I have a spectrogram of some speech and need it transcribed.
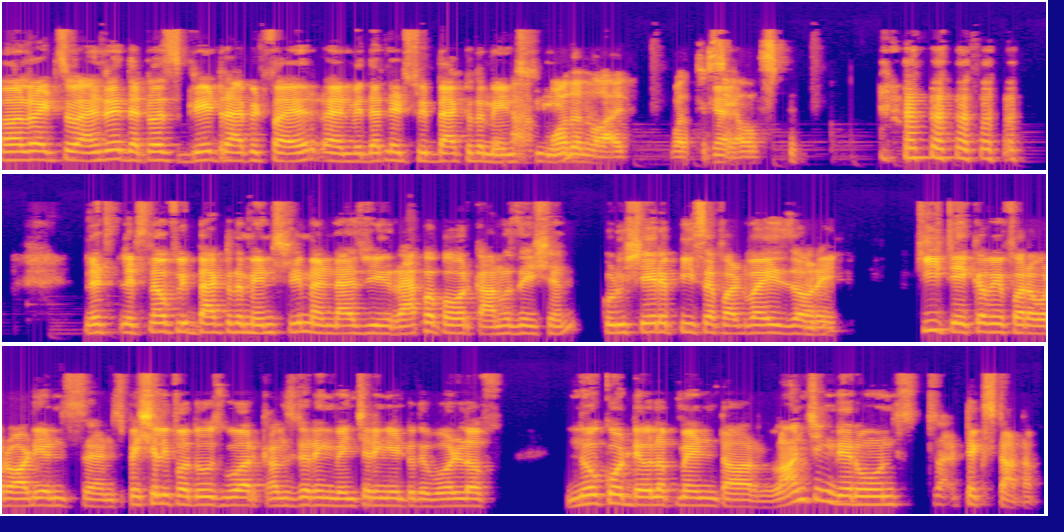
All right. So, Andre, that was great rapid fire. And with that, let's flip back to the mainstream. Modern life. What to Yeah. say else? Let's let's now flip back to the mainstream. And as we wrap up our conversation, could you share a piece of advice or a key takeaway for our audience, and especially for those who are considering venturing into the world of no code development or launching their own tech startup?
